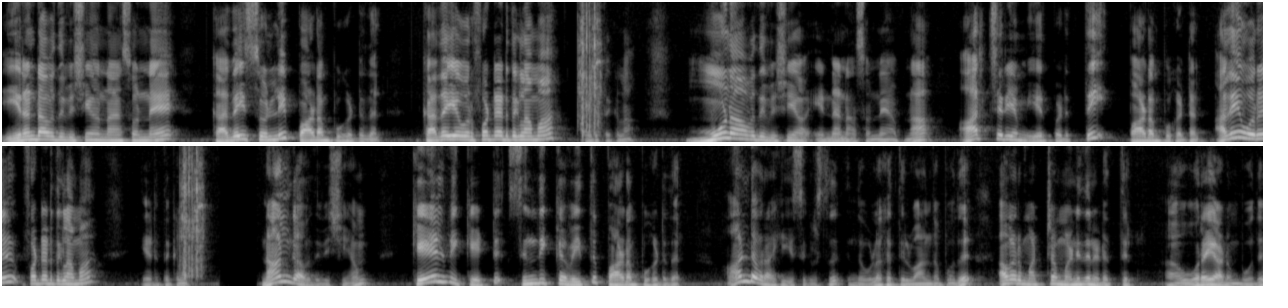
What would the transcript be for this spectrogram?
இரண்டாவது விஷயம் நான் சொன்னேன் கதை சொல்லி பாடம் புகட்டுதல். கதையை ஒரு ஃபோட்டோ எடுத்துக்கலாமா? எடுத்துக்கலாம். மூணாவது விஷயம் என்ன நான் சொன்னேன் அப்படின்னா ஆச்சரியம் ஏற்படுத்தி பாடம் புகட்டல். அதையும் ஒரு ஃபோட்டோ எடுத்துக்கலாமா? எடுத்துக்கலாம். நான்காவது விஷயம் கேள்வி கேட்டு சிந்திக்க வைத்து பாடம் புகட்டுதல். ஆண்டவராகி இயேசு கிறிஸ்து இந்த உலகத்தில் வாழ்ந்தபோது அவர் மற்ற மனிதனிடத்தில் உரையாடும் போது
